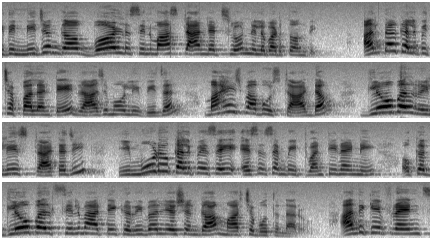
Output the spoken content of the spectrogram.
ఇది నిజంగా వరల్డ్ సినిమా స్టాండర్డ్స్లో నిలబడుతోంది. అంతా కలిపి చెప్పాలంటే Rajamouli vision Mahesh Babu stardom global release strategy. ఈ మూడు కలిపేసే ఎస్ఎస్ఎంబి ట్వంటీ నైన్ని ఒక గ్లోబల్ సినిమాటిక్ రివల్యూషన్గా మార్చబోతున్నారు. అందుకే ఫ్రెండ్స్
